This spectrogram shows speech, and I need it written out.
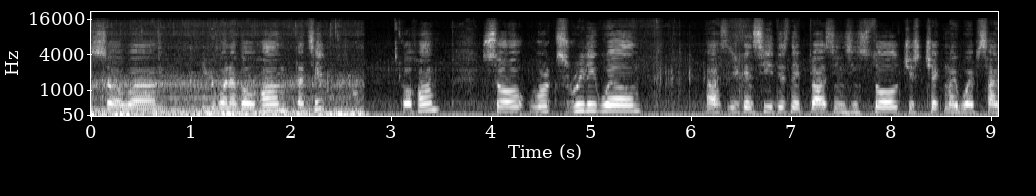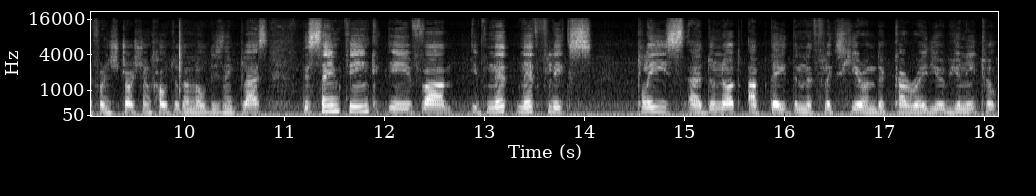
so um, if you want to go home that's it. Go home. So works really well as you can see Disney Plus is installed. Just check my website for instruction how to download Disney Plus. The same thing if um, if net Netflix please uh, do not update the Netflix here on the car radio. If you need to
